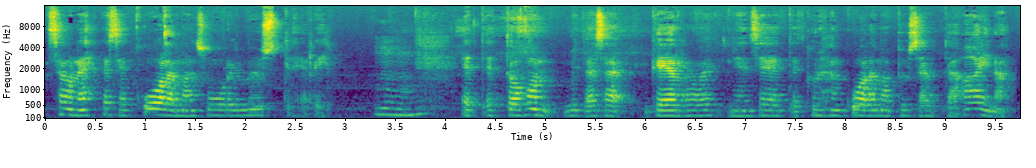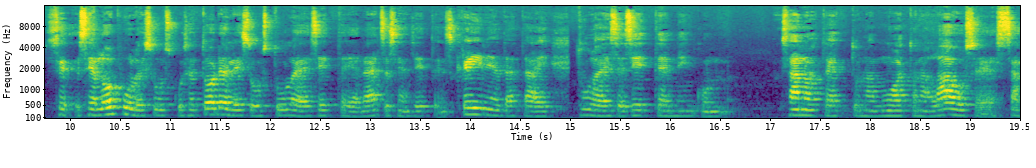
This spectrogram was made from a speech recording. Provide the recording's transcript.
se, on ehkä se kuoleman suuri mysteeri. Mm-hmm. Että et tuohon, mitä sä kerroit, niin se, että et kyllähän kuolema pysäyttää aina. Se, se lopullisuus, kun se todellisuus tulee sitten ja näet sä sen sitten screeniltä tai tulee se sitten niin kuin sanotettuna muotona lauseessa,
